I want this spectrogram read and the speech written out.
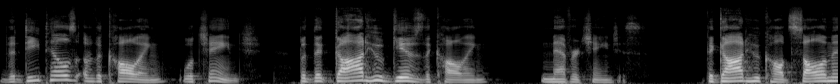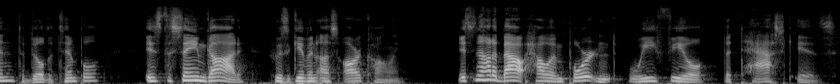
The details of the calling will change, but the God who gives the calling never changes. The God who called Solomon to build a temple is the same God who's given us our calling. It's not about how important we feel the task is,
